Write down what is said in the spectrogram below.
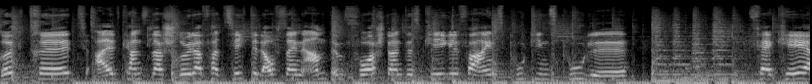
Rücktritt. Altkanzler Schröder verzichtet auf sein Amt im Vorstand des Kegelvereins Putins Pudel. Verkehr.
